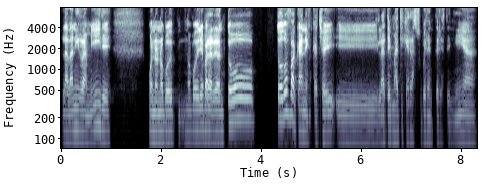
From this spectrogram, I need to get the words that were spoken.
la Dani Ramírez. Bueno, no, no podría parar, eran todos bacanes, ¿cachai? Y la temática era súper entretenida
